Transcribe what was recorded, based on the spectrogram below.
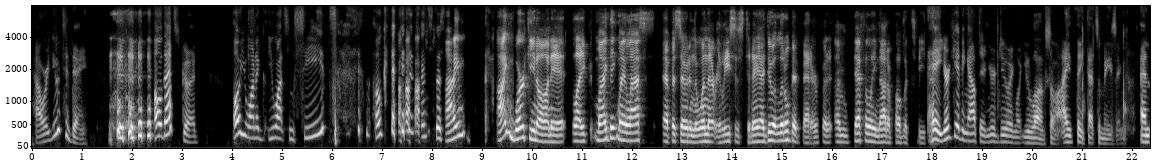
How are you today?" oh, that's good. Oh, you want to you want some seeds? okay, that's just... I'm I'm working on it. Like my, I think my last episode and the one that releases today, I do a little bit better, but I'm definitely not a public speaker. Hey, you're getting out there and you're doing what you love, so I think that's amazing. And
